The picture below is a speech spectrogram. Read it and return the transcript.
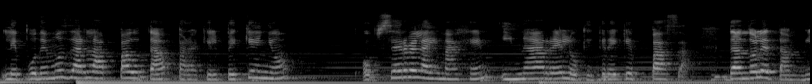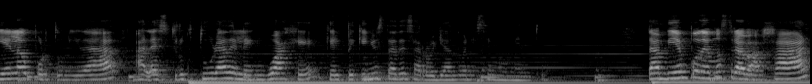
le podemos dar la pauta para que el pequeño observe la imagen y narre lo que cree que pasa, dándole también la oportunidad a la estructura del lenguaje que el pequeño está desarrollando en ese momento. También podemos trabajar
